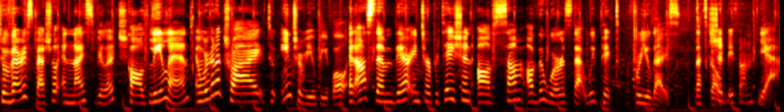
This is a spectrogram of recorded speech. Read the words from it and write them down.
to a very special and nice village called Leland, and we're gonna try to interview people and ask them their interpretation of some of the words that we picked for you guys. Let's go. Should be fun. Yeah.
